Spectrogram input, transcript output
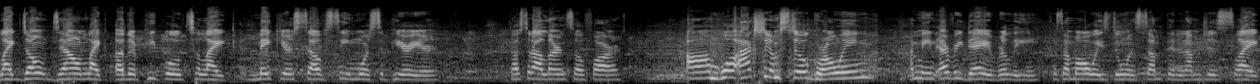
Like, don't down like other people to like make yourself seem more superior. That's what I learned so far. Um, well, actually, I'm still growing. I mean, every day, really, because I'm always doing something, and I'm just like,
